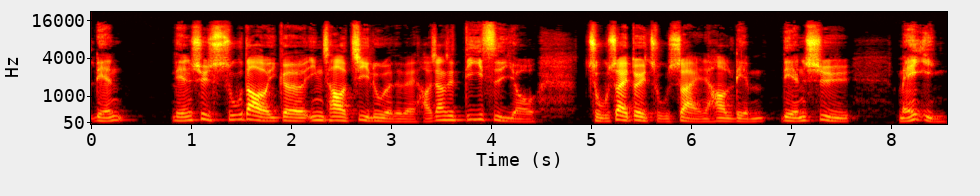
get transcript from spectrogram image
连连续输到一个英超的记录了，对不对？好像是第一次有。主帅对主帅，然后连连续没赢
